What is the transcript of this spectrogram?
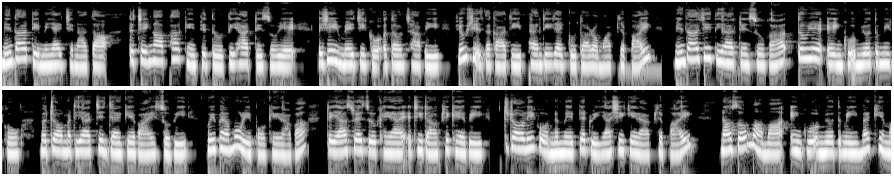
မင်းသားတင်မရိုက်ချင်တာကြောင့်တချိန်ကဖခင်ဖြစ်သူတီဟာတေဆိုရဲ့အရေးမဲကြီးကိုအတောင်ချပြီးရုပ်ရှင်စကားကြီးဖန်တီးရိုက်ကူသွားတော့မှာဖြစ်ပါတယ်။မင်းသားကြီးတီဟာတင်ဆိုကသူ့ရဲ့အိမ်ကူအမျိုးသမီးကိုမတော်မတရားကျင့်ကြံခဲ့ပါတယ်ဆိုပြီးဝေဖန်မှုတွေပေါ်ခဲ့တာပါ။တရားစွဲဆိုခရိုင်အထီတောင်ဖြစ်ခဲ့ပြီးတော်တော်လေးကိုနာမည်ပြတ်တွေရရှိခဲ့တာဖြစ်ပါတယ်။နောက်ဆုံးမှာမှအိမ်ကူအမျိုးသမီးမက်ခင်မ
